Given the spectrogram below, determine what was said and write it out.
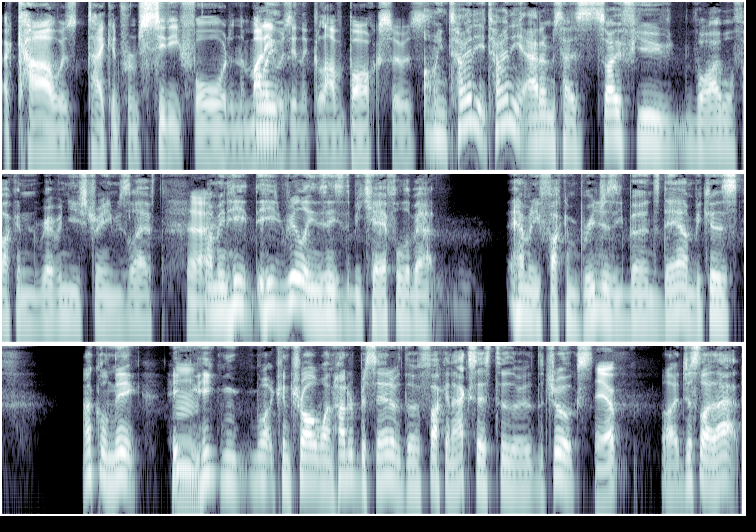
a car was taken from City Ford, and the money mean- was in the glove box. It was I mean, Tony Tony Adams has so few viable fucking revenue streams left. yeah. I mean, he he really needs to be careful about how many fucking bridges he burns down because Uncle Nick. He, Mm. he can what, control 100% of the fucking access to the, the chooks, yep, like just like that.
